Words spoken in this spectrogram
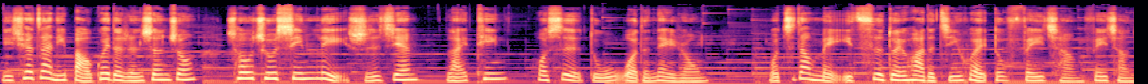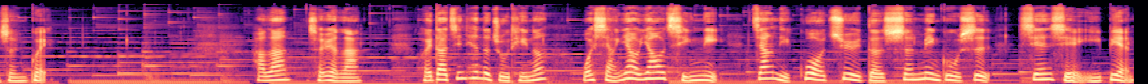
你却在你宝贵的人生中抽出心力、时间来听或是读我的内容。我知道每一次对话的机会都非常非常珍贵。好啦，扯远啦。回到今天的主题呢，我想要邀请你将你过去的生命故事先写一遍，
